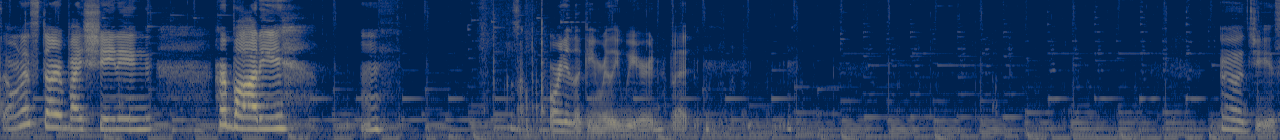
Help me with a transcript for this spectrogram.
So I'm gonna start by shading her body. Already looking really weird, but. Oh jeez.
